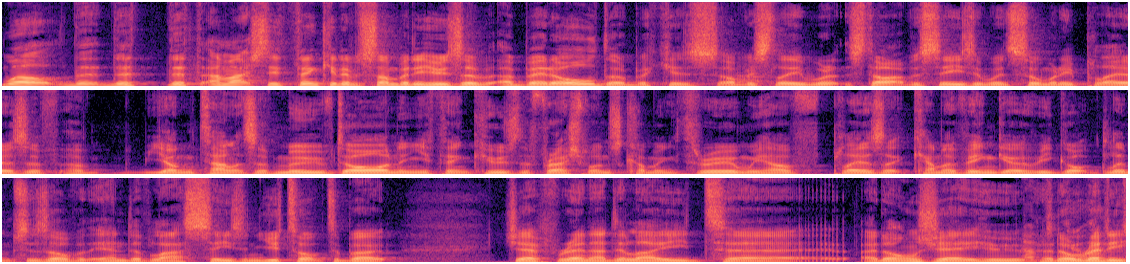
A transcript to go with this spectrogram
Well, the, the, the, I'm actually thinking of somebody who's a, a bit older because obviously we're at the start of the season when so many players have, have young talents have moved on, and you think who's the fresh ones coming through, and we have players like Camavinga who we got glimpses of at the end of last season. You talked about Jeff Reine-Adélaïde uh, at Angers who had already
